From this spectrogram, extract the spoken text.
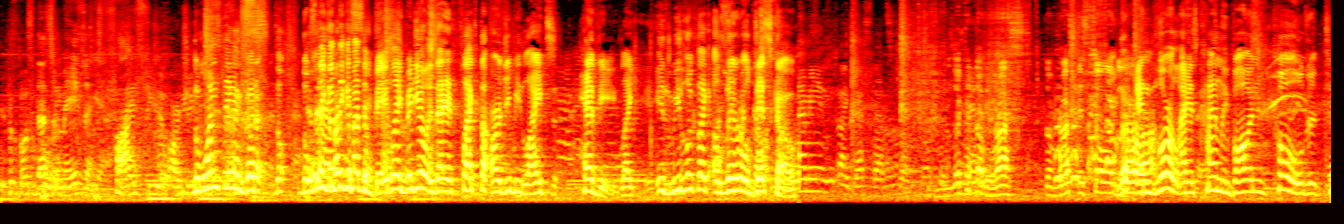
That's amazing. Five feet of RGB. The one thing I good, the, the only good thing about the Beyblade video is that it flecks the RGB lights heavy. Like it, we look like a literal disco. I mean, I guess that's just. Look at the rust. The rust is so ugly. And Lorelei has kindly voluntold to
